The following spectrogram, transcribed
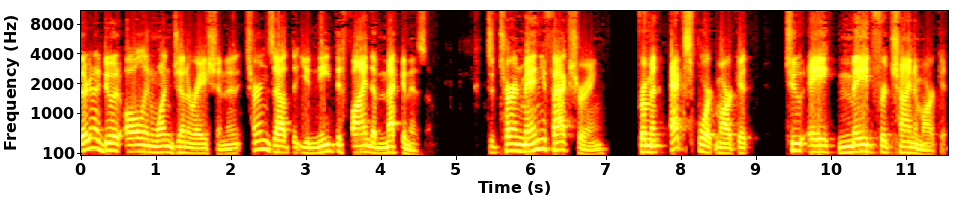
they're going to do it all in one generation. And it turns out that you need to find a mechanism to turn manufacturing from an export market to a made for China market.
